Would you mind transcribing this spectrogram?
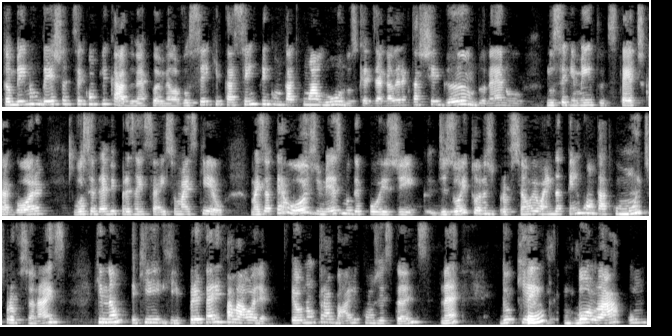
também não deixa de ser complicado, né, Pamela? Você que está sempre em contato com alunos, quer dizer, a galera que está chegando né, no, no segmento de estética agora, você deve presenciar isso mais que eu. Mas até hoje, mesmo depois de 18 anos de profissão, eu ainda tenho contato com muitos profissionais que não que, que preferem falar, olha, eu não trabalho com gestantes, né? Do que Sim. bolar um,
